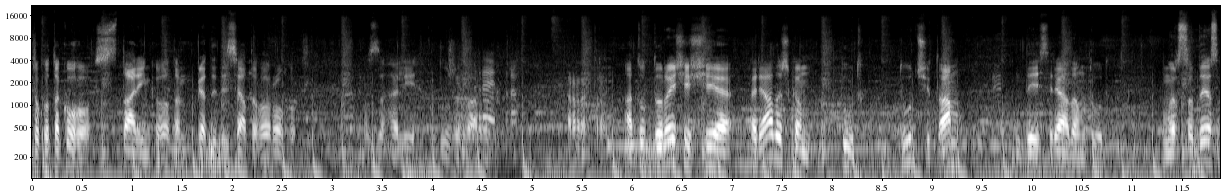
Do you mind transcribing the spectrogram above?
Тільки такого старенького, там 50-го року. Взагалі дуже гарно. Ретро. Ретро. А тут, до речі, ще рядышком, тут, тут чи там, десь рядом тут. Мерседес,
